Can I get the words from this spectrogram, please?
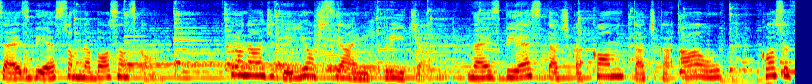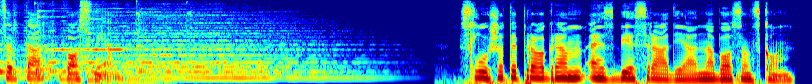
sa SBS-om na bosanskom. Pronađite još sjajnih priča na sbs.com.au kosacrta bosnijan. Slušate program SBS radija na bosanskom.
